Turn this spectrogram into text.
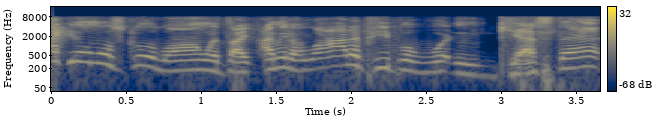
I can almost go along with like. I mean, a lot of people wouldn't guess that,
